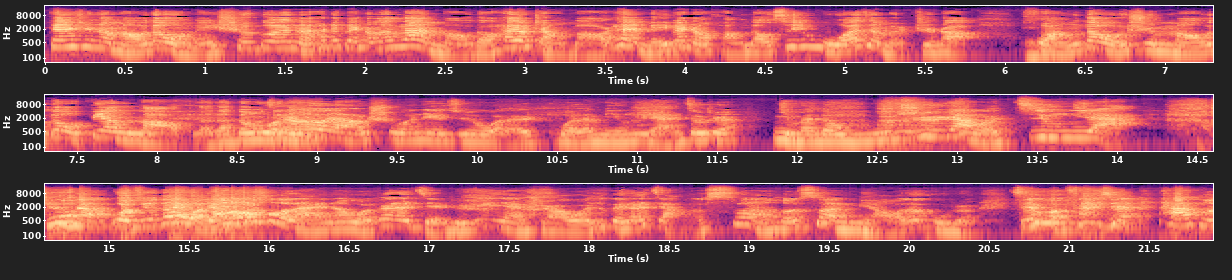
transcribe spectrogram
但是呢，毛豆我没吃过呢，它就变成了烂毛豆，它就长毛，它也没变成黄豆，所以我怎么知道黄豆是毛豆变老了的东西呢？我又要说那句我的我的名言，就是你们的无知让我惊讶，真的，我觉得我。然后后来呢，我为了解释这件事儿，我就给他讲了蒜和蒜苗的故事，结果发现他和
